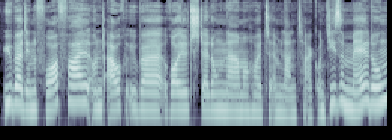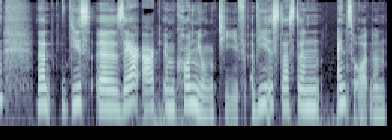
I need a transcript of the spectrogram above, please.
über den Vorfall und auch über Reuls Stellungnahme heute im Landtag. Und diese Meldung, na, die ist äh, sehr arg im Konjunktiv. Wie ist das denn einzuordnen?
